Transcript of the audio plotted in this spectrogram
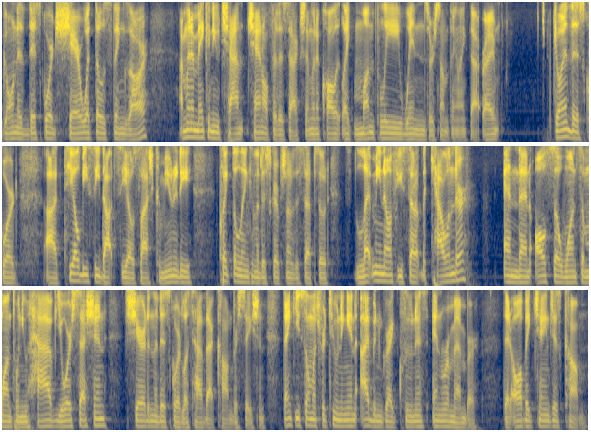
go into the Discord, share what those things are. I'm going to make a new cha- channel for this actually. I'm going to call it like monthly wins or something like that, right? Join the Discord, uh, tlbc.co slash community. Click the link in the description of this episode. Let me know if you set up the calendar and then also once a month, when you have your session, share it in the Discord. Let's have that conversation. Thank you so much for tuning in. I've been Gregg Clunis. And remember that all big changes come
